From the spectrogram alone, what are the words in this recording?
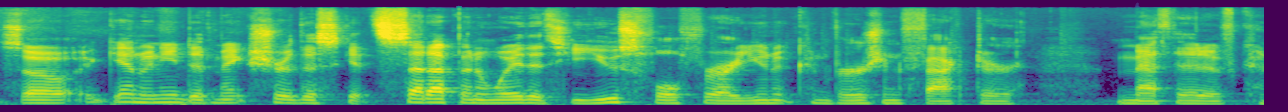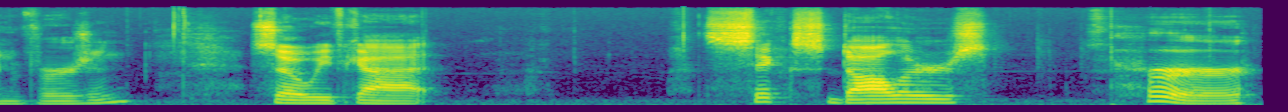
So again, we need to make sure this gets set up in a way that's useful for our unit conversion factor method of conversion. So we've got $6 per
